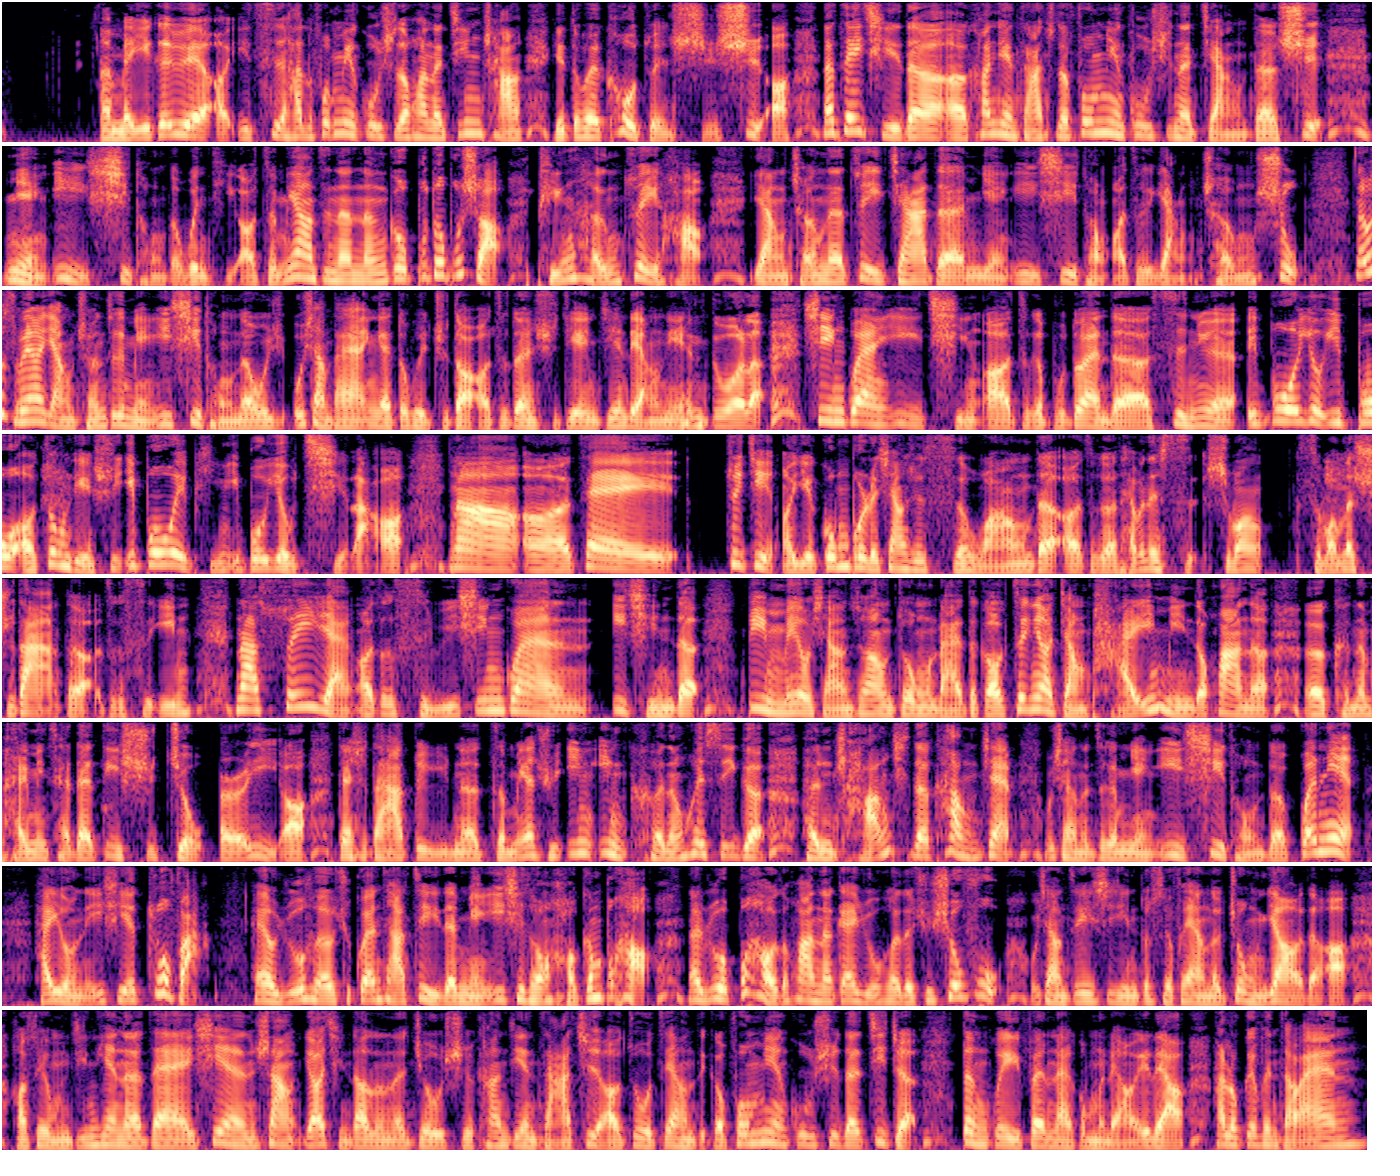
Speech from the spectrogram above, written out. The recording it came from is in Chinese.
啊，每一个月呃一次，它的封面故事的话呢，经常也都会扣准时事啊。那这一期的呃康健杂志的封面故事呢，讲的是免疫系统的问题哦，怎么样子呢，能够不多不少，平衡最好，养成呢最佳的免疫系统啊，这个养成术。那为什么要养成这个免疫系统呢？我我想大家应该都会知道啊，这段时间已经两年多了，新冠疫情啊，这个不断的肆虐，一波又一波哦，重点是一波未平，一波又起了啊。那呃在最近啊，也公布了像是死亡的呃，这个台湾的死死亡。死亡的十大的这个死因，那虽然啊，这个死于新冠疫情的，并没有想象中来得高。真要讲排名的话呢，呃，可能排名才在第十九而已啊。但是大家对于呢，怎么样去应应，可能会是一个很长期的抗战。我想呢，这个免疫系统的观念，还有呢一些做法，还有如何去观察自己的免疫系统好跟不好。那如果不好的话呢，该如何的去修复？我想这些事情都是非常的重要的啊。好，所以我们今天呢，在线上邀请到的呢，就是康健杂志。要做这样的一个封面故事的记者邓桂芬来跟我们聊一聊。Hello，桂芬早安。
